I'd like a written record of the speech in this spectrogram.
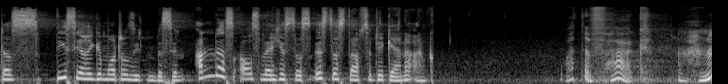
das diesjährige Motto sieht ein bisschen anders aus. Welches das ist, das darfst du dir gerne angucken. What the fuck? Mhm.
